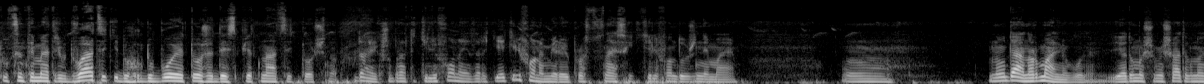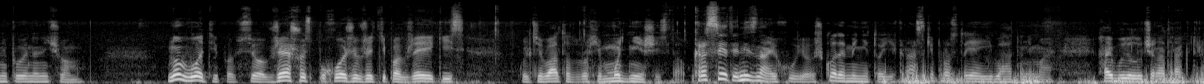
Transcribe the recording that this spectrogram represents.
Тут сантиметрів 20 і до грудобою теж десь 15 точно. Да, якщо брати телефон, я зараз. Я телефона міряю, просто знаю, скільки телефон довжини має. Ну так, да, нормально буде. Я думаю, що мішати воно не повинно нічому. Ну от, типа, все, вже щось похоже, вже, типа, вже якийсь культиватор трохи модніший став. Красити, не знаю, хую. Шкода мені тої краски, просто я її багато не маю. Хай буде лучше на тракторі.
